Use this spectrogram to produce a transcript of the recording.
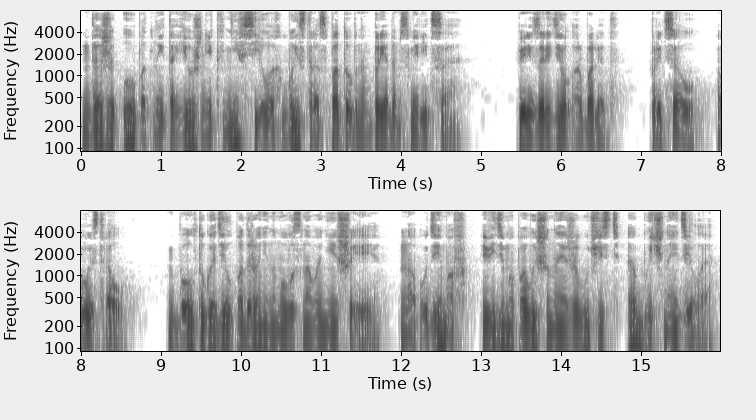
Даже опытный таежник не в силах быстро с подобным бредом смириться. Перезарядил арбалет. Прицел, выстрел. Болт угодил под раненому в основании шеи, но у демов, видимо, повышенная живучесть – обычное дело –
